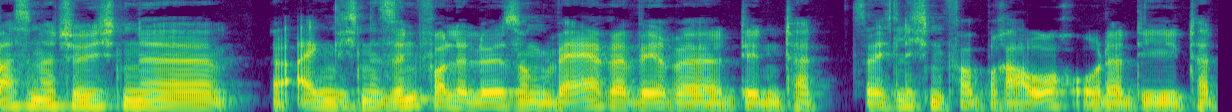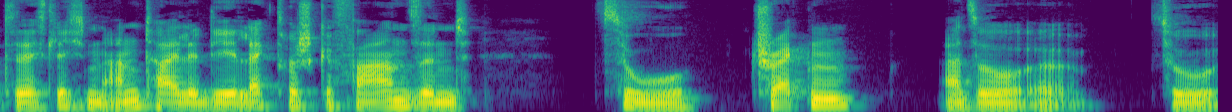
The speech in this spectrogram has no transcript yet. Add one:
Was natürlich eine, eigentlich eine sinnvolle Lösung wäre, wäre den tatsächlichen Verbrauch oder die tatsächlichen Anteile, die elektrisch gefahren sind, zu tracken, also äh, zu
